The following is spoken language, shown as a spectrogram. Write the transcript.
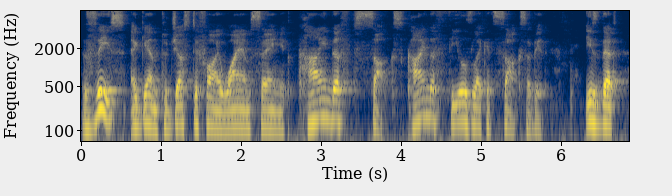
This, again, to justify why I'm saying it kind of sucks, kind of feels like it sucks a bit, is that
